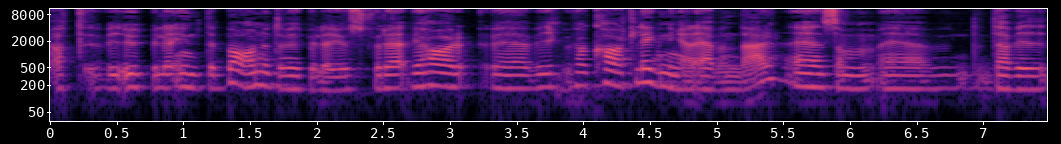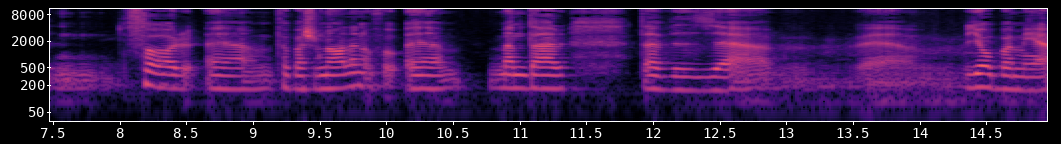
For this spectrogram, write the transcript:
att vi utbildar inte barn utan vi utbildar just för det. Vi har, eh, vi har kartläggningar även där. Eh, som, eh, där vi för, för personalen. Och för, men där, där vi eh, eh, jobbar med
